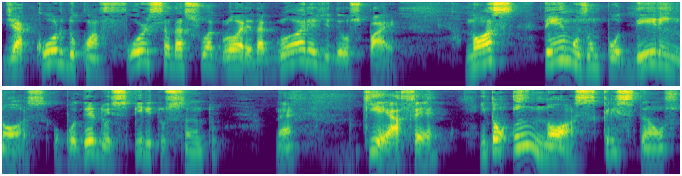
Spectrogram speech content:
de acordo com a força da sua glória, da glória de Deus Pai. Nós temos um poder em nós, o poder do Espírito Santo, né, que é a fé. Então, em nós, cristãos,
